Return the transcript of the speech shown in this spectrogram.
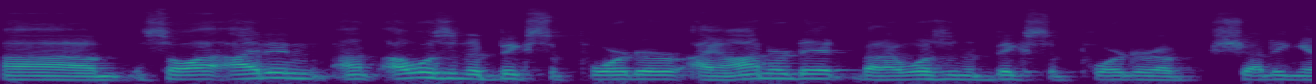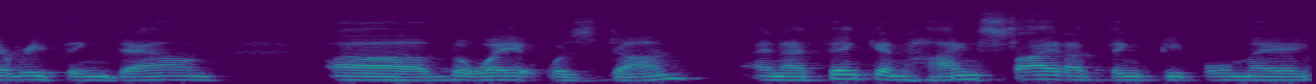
Um, so I, I didn't. I, I, wasn't a big supporter. I honored it, but I wasn't a big supporter of shutting everything down uh, the way it was done. And I think in hindsight, I think people may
